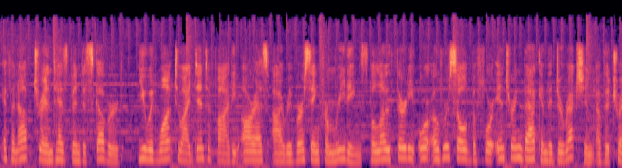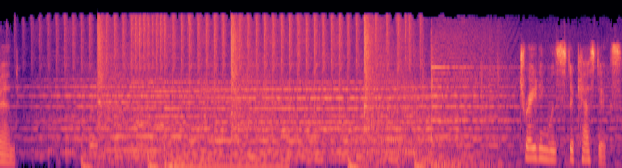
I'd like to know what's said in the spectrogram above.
If an uptrend has been discovered, you would want to identify the RSI reversing from readings below 30 or oversold before entering back in the direction of the trend. Trading with stochastics.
